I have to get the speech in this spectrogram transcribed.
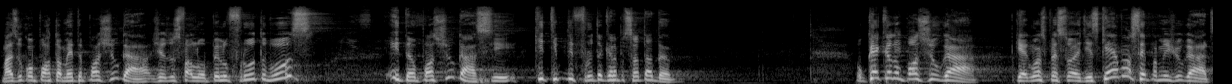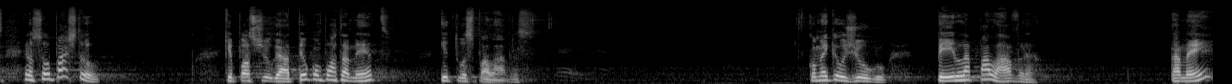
Mas o comportamento eu posso julgar. Jesus falou: pelo fruto vos. Então eu posso julgar se que tipo de fruto aquela pessoa está dando. O que é que eu não posso julgar? Porque algumas pessoas dizem: quem é você para me julgar? Eu sou o pastor. Que posso julgar teu comportamento e tuas palavras. Como é que eu julgo? Pela palavra. Amém?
